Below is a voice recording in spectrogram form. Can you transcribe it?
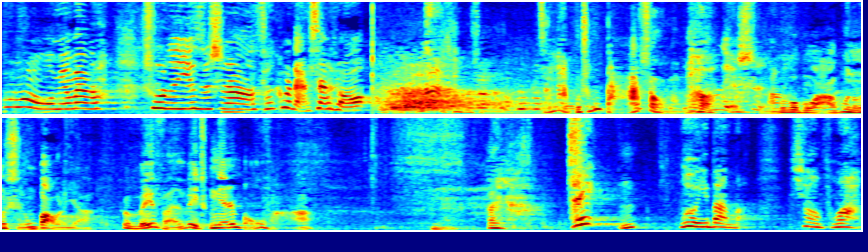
哦，我明白了，叔叔的意思是让咱哥俩下手，那可不行，咱俩不成打手了吗？说的也是啊不。不不啊，不能使用暴力啊，这违反未成年人保护法。哎呀，哎，嗯，我有一办法，要不啊，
